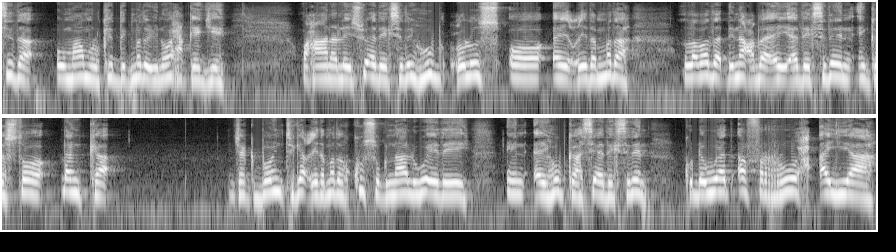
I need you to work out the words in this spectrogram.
sida uu maamulka degmada inoo xaqiijiyey waxaana la isu adeegsaday hub culus oo ay ciidamada labada dhinacba ay adeegsadeen inkastoo dhanka jakboyntiga ciidamada ku sugnaa lagu eedeeyey in ay hubkaasi adeegsadeen. Ku dhowaad afar ruux ayaa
